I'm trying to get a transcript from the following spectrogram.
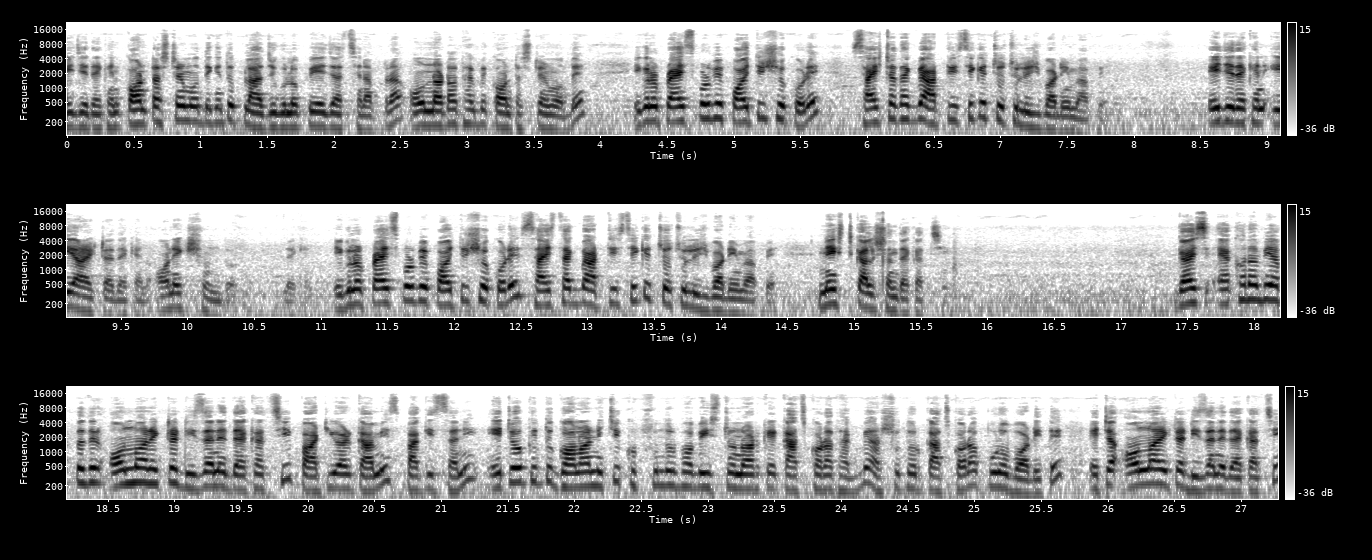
এই যে দেখেন কন্ট্রাস্টের মধ্যে কিন্তু প্লাজোগুলো পেয়ে যাচ্ছেন আপনারা। অন্যটাও থাকবে কন্ট্রাস্টের মধ্যে। এগুলোর প্রাইস পড়বে পঁয়ত্রিশশো করে। সাইজটা থাকবে আটত্রিশ থেকে চৌচল্লিশ বডির মাপে। এই যে দেখেন এই আরেকটা দেখেন অনেক সুন্দর। দেখেন। এগুলোর প্রাইস পড়বে পঁয়ত্রিশশো করে সাইজ থাকবে আটত্রিশ থেকে চৌচল্লিশ বডি মাপে নেক্সট কালেকশন দেখাচ্ছি। গাইস এখন আমি আপনাদের অন্য আরেকটা ডিজাইনে দেখাচ্ছি পার্টিওয়ার কামিজ, পাকিস্তানি। এটাও কিন্তু গলার নিচে খুব সুন্দরভাবে স্টোন ওয়ার্কের কাজ করা থাকবে আর সুতোর কাজ করা পুরো বডিতে এটা অন্য আরেকটা ডিজাইনে দেখাচ্ছি।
